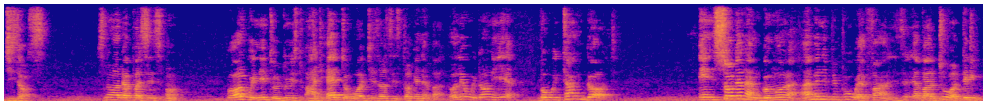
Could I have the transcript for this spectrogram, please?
Jesus. It's no other person's own. All we need to do is to adhere to what Jesus is talking about. Only we don't hear. But we thank God. In Sodom and Gomorrah, how many people were found? About two or three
